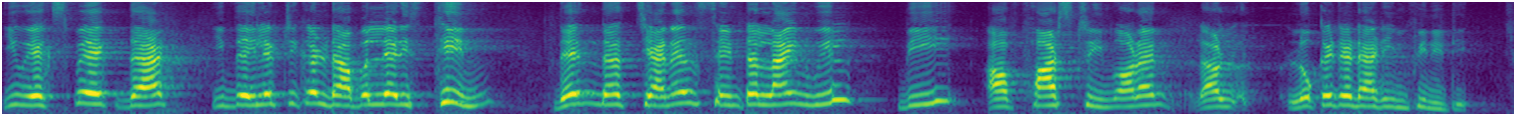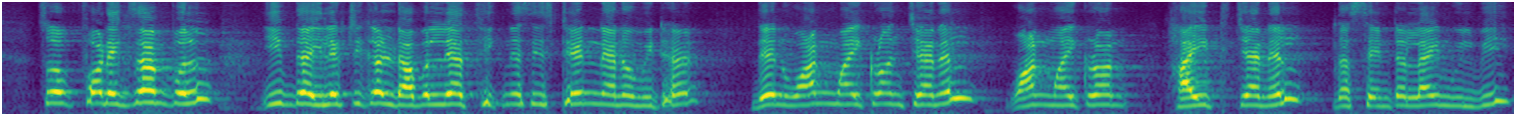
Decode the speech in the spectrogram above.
you expect that if the electrical double layer is thin then the channel center line will be a free stream or an uh, located at infinity. So for example if the electrical double layer thickness is 10 nanometer then 1 micron channel 1 micron height channel the center line will be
